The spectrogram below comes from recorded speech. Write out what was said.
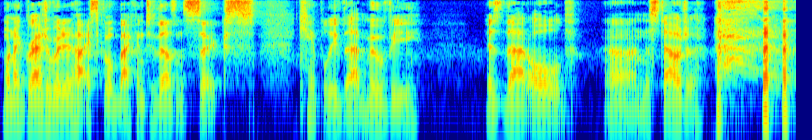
when i graduated high school back in 2006 can't believe that movie is that old. Uh, nostalgia.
